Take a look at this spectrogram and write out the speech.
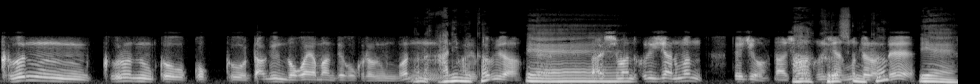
그건 그런 그꼭 그 땅이 녹아야만 되고 그러는 건 그건 아닙니까? 겁니다. 예. 날씨만 흐리지 않으면 되죠. 날씨만 아, 흐리지 않으면 그렇습니까? 되는데 예.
